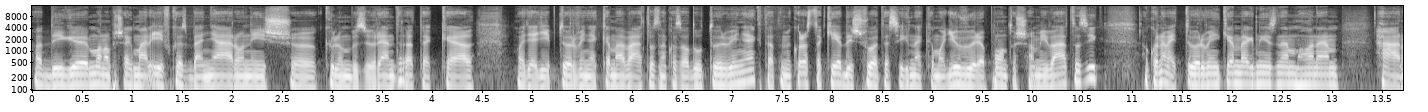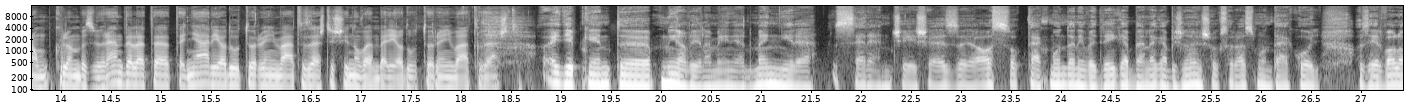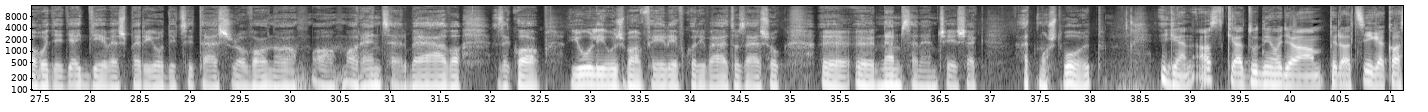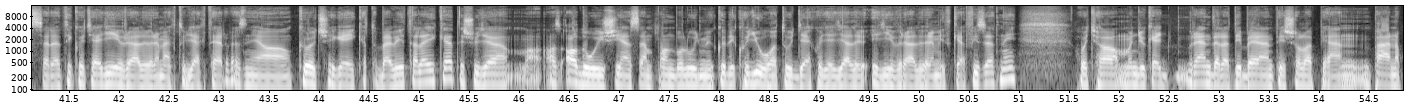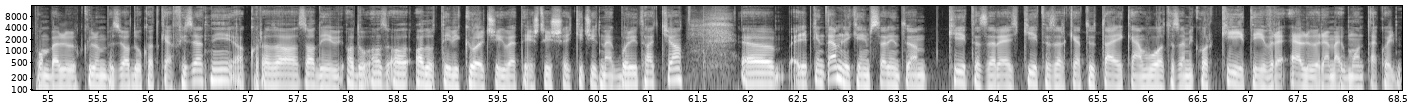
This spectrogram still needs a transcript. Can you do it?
addig manapság már évközben nyáron is különböző rendeletekkel, vagy egyéb törvényekkel már változnak az adótörvények. Tehát amikor azt a kérdést fölteszik nekem, hogy jövőre pontosan mi változik, akkor nem egy törvény kell megnéznem, hanem három különböző rendeletet, egy nyári adótörvényváltozást és egy novemberi adótörvényváltozást. Egyébként mi a véleményed? Mennyire szerencsés ez. Azt szokták mondani, vagy régebben legalábbis nagyon sokszor azt mondták, hogy azért valahogy egy egyéves periodicitásra van a, a, a rendszer beállva. Ezek a júliusban fél évkori változások ö, ö, nem szerencsések. Hát most volt, igen, azt kell tudni, hogy a, például a cégek azt szeretik, hogyha egy évre előre meg tudják tervezni a költségeiket, a bevételeiket, és ugye az adó is ilyen szempontból úgy működik, hogy jó, ha tudják, hogy egy, elő, egy évre előre mit kell fizetni. Hogyha mondjuk egy rendeleti bejelentés alapján pár napon belül különböző adókat kell fizetni, akkor az az, adév, adó, az adott évi költségvetést is egy kicsit megboríthatja. Egyébként emlékeim szerint olyan 2001-2002 tájékán volt az, amikor két évre előre megmondták, hogy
